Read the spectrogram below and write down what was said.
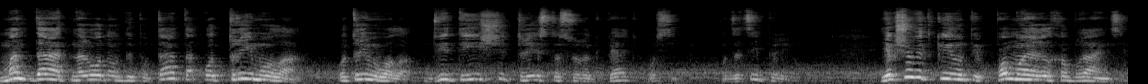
мандат народного депутата отримувала, отримувала 2345 осіб. От за цей період. Якщо відкинути померлих обранців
